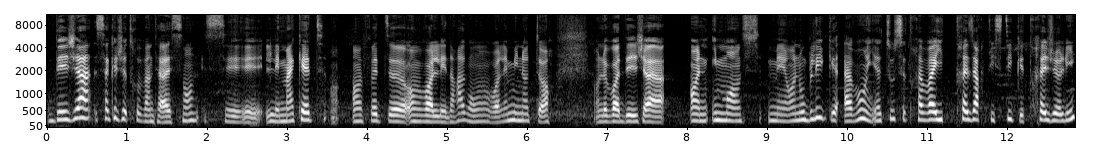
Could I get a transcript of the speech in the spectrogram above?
Déjà, ce que je trouve intéressant, c'est les maquettes. En fait, euh, on voit les dragons, on voit les minotaures, on le voit déjà en immense, mais on oublie qu'avant, il y a tout ce travail très artistique et très joli,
